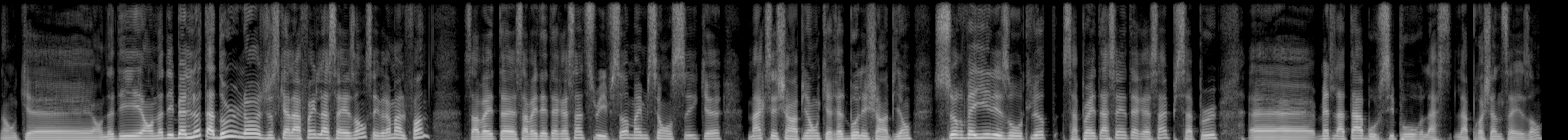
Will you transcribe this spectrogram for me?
Donc, euh, on, a des, belles luttes à deux jusqu'à la fin de la saison. C'est vraiment le fun. Ça va, être, euh, ça va être intéressant de suivre ça, même si on sait que Max est champion, que Red Bull est champion. Surveiller les autres luttes, ça peut être assez intéressant. Puis ça peut euh, mettre la table aussi pour la, prochaine saison.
